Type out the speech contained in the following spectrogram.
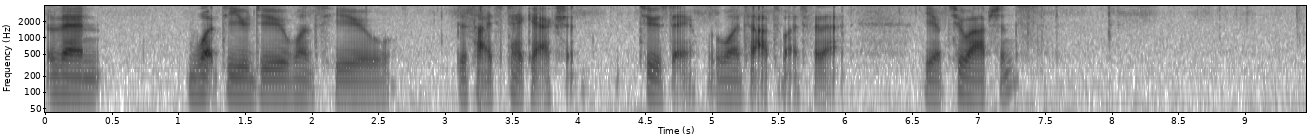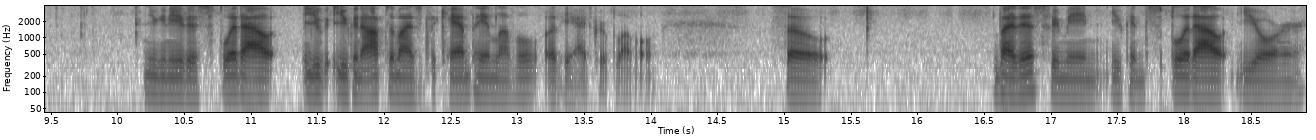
then what do you do once you decide to take action? Tuesday, we want to optimize for that. You have two options. You can either split out, you, you can optimize at the campaign level or the ad group level. So by this we mean you can split out your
